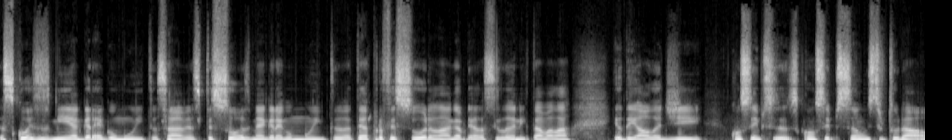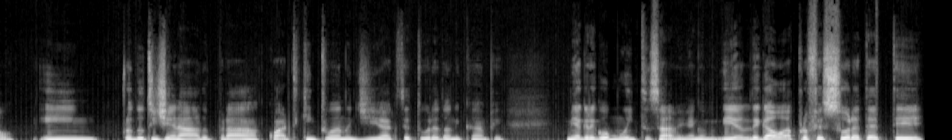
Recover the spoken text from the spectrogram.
as coisas me agregam muito, sabe? As pessoas me agregam muito. Até a professora lá, a Gabriela Silani, que tava lá, eu dei aula de concepção, concepção estrutural em produto engenhado para quarto e quinto ano de arquitetura da Unicamp. Me agregou muito, sabe? E é legal a professora até ter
